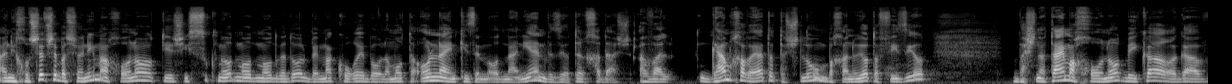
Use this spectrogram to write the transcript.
אני חושב שבשנים האחרונות יש עיסוק מאוד מאוד מאוד גדול במה קורה בעולמות האונליין, כי זה מאוד מעניין וזה יותר חדש. אבל גם חוויית התשלום בחנויות הפיזיות, בשנתיים האחרונות בעיקר, אגב,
